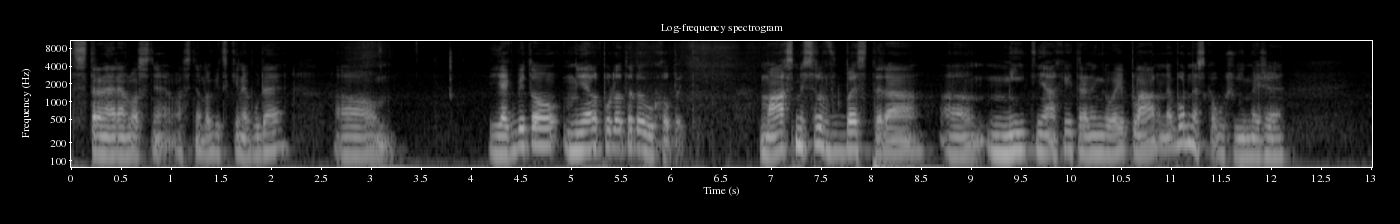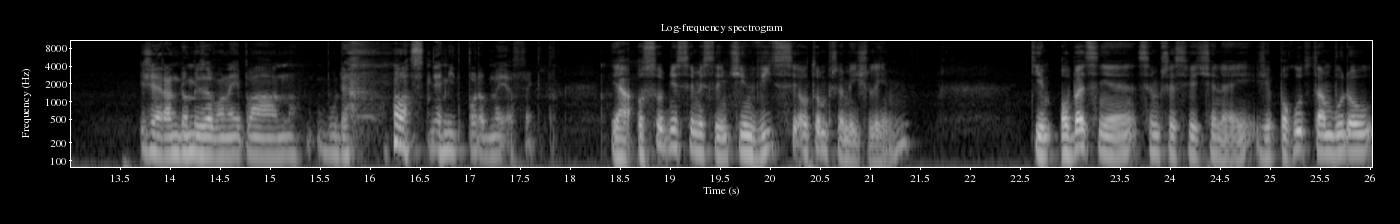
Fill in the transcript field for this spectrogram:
s trenérem vlastně, vlastně logicky nebude. Um, jak by to měl podle tebe uchopit? Má smysl vůbec teda uh, mít nějaký tréninkový plán, nebo dneska už víme, že že randomizovaný plán bude vlastně mít podobný efekt? Já osobně si myslím, čím víc si o tom přemýšlím, tím obecně jsem přesvědčený, že pokud tam budou,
